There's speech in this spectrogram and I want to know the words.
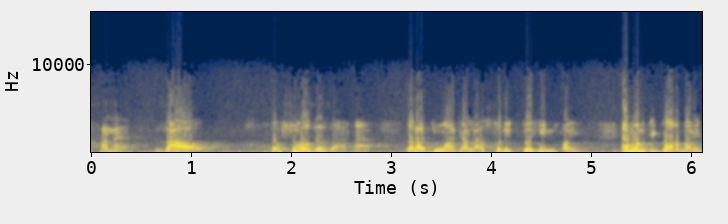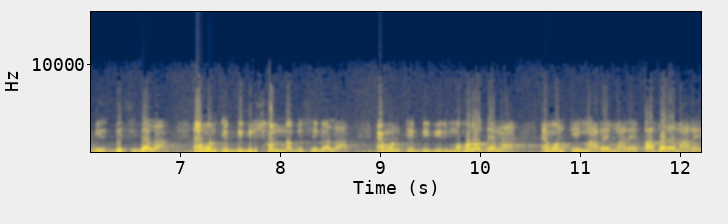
আসানে যাও খুব সহজে যা হ্যাঁ। যারা জুয়া খেলা চরিত্রহীন হয়, এমনকি গড়বাড়ি বেশি ফেলা, এমনকি বিবির সন্ন বেশি ফেলা, এমনকি বিবির মোহর দেনা, এমনকি মারে মারে বাহরে মারে,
